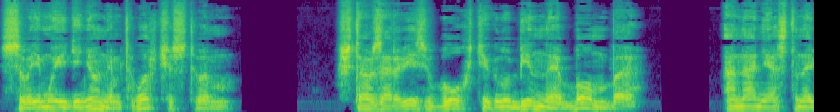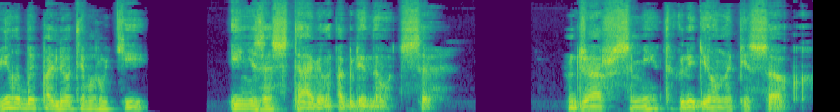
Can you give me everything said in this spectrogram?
своим уединенным творчеством, что взорвись в бухте глубинная бомба, она не остановила бы полет его руки и не заставила поглянуться. Джордж Смит глядел на песок.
